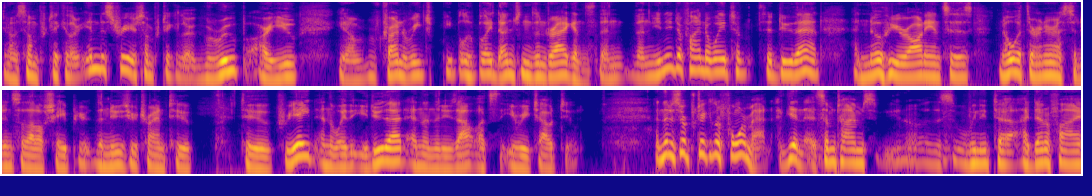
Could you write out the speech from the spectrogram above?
you know, some particular industry or some particular group? Are you, you know, trying to reach people who play Dungeons and Dragons? Then, then you need to find a way to, to do that and know who your audience is, know what they're interested in. So that'll shape your, the news you're trying to, to create and the way that you do that. And then the news outlets that you reach out to. And then is there a particular format? Again, sometimes, you know, this, we need to identify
